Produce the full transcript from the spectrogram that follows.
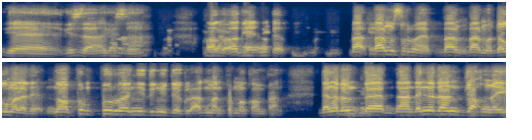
yeah gis naa gis naa. ok ok ok baal ma baal ma doguma la de non pour pour ñi di ñu déglu ak man pour ma comprendre. da nga doon dañ la doon jox ngay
